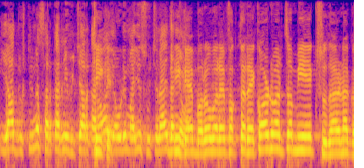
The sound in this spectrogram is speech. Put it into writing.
या दृष्टीनं सरकारने विचार करावा. एवढी माझी सूचना आहे. ठीक धन्यवाद. आहे बरोबर आहे. फक्त रेकॉर्डवरचं मी एक सुधारणा करतो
